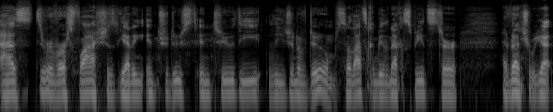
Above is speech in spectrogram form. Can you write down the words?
as the reverse flash is getting introduced into the legion of doom. So that's going to be the next speedster adventure we get.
